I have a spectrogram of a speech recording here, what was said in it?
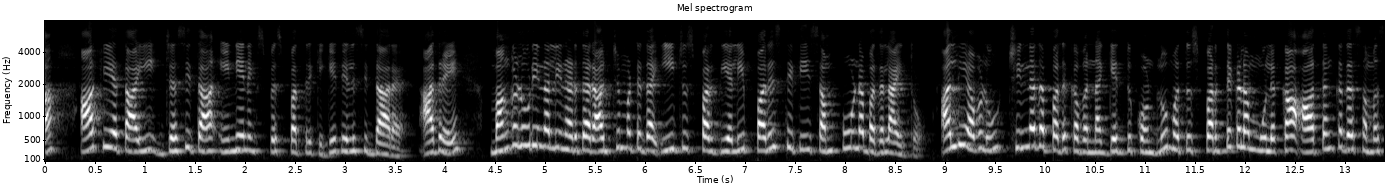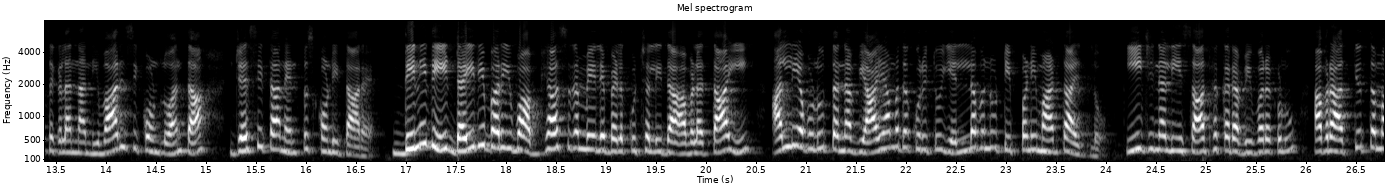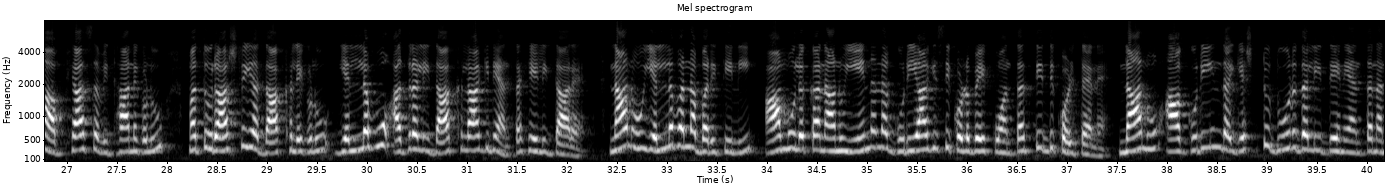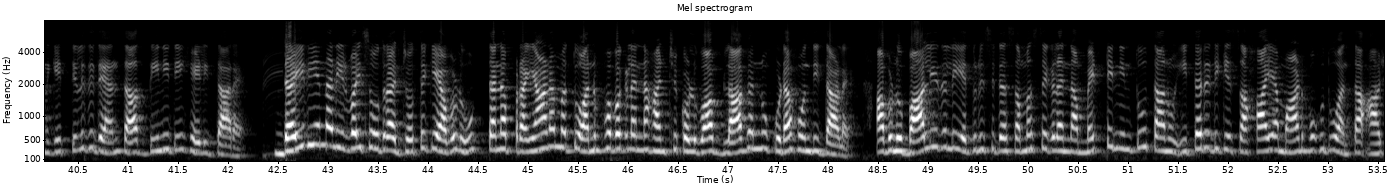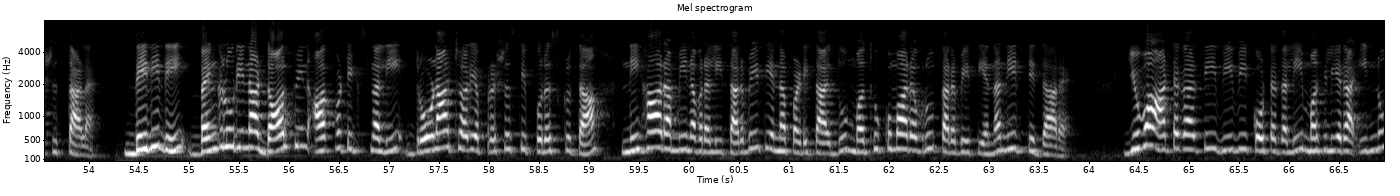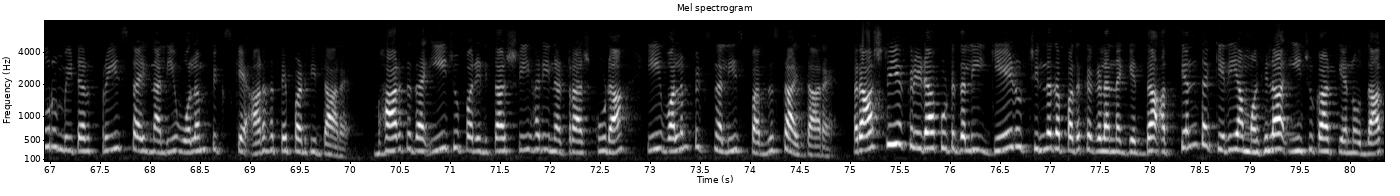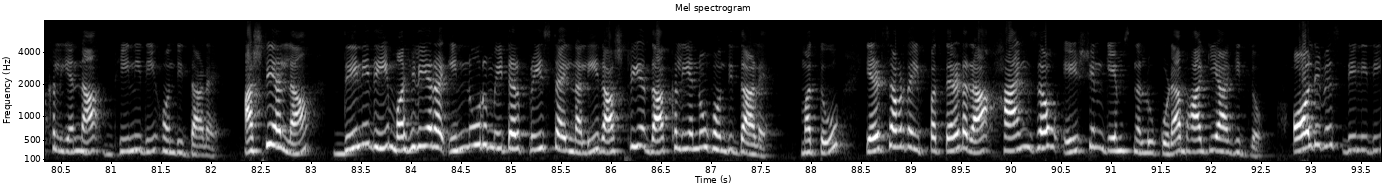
ಆಕೆಯ ತಾಯಿ ಜಸಿತಾ ಇಂಡಿಯನ್ ಎಕ್ಸ್ಪ್ರೆಸ್ ಪತ್ರಿಕೆಗೆ ತಿಳಿಸಿದ್ದಾರೆ. ಆದರೆ ಮಂಗಳೂರಿನಲ್ಲಿ ನಡೆದ ರಾಜ್ಯ ಮಟ್ಟದ ಈಜು ಸ್ಪರ್ಧೆಯಲ್ಲಿ ಪರಿಸ್ಥಿತಿ ಸಂಪೂರ್ಣ ಬದಲಾಯಿತು. ಅಲ್ಲಿ ಅವಳು ಚಿನ್ನದ ಪದಕವನ್ನ ಗೆದ್ದುಕೊಂಡ್ಲು ಮತ್ತು ಸ್ಪರ್ಧೆಗಳ ಮೂಲಕ ಆತಂಕದ ಸಮಸ್ಯೆಗಳನ್ನ ನಿವಾರಿಸಿಕೊಂಡ್ಲು ಅಂತ ಜಸಿತಾ ನೆನಪಿಸಿಕೊಂಡಿದ್ದಾರೆ. ದಿನಿದಿ ಡೈರಿ ಬರೆಯುವ ಅಭ್ಯಾಸದ ಮೇಲೆ ಬೆಳಕು ಚೆಲ್ಲಿದ ಅವಳ ತಾಯಿ, ಅಲ್ಲಿ ಅವಳು ತನ್ನ ವ್ಯಾಯಾಮದ ಕುರಿತು ಎಲ್ಲವನ್ನೂ ಟಿಪ್ಪಣಿ ಮಾಡ್ತಾ ಇದ್ಲು. ಈಜಿನಲ್ಲಿ ಸಾಧಕರ ವಿವರಗಳು, ಅವರ ಅತ್ಯುತ್ತಮ ಅಭ್ಯಾಸ ವಿಧಾನಗಳು ಮತ್ತು ರಾಷ್ಟ್ರೀಯ ದಾಖಲೆಗಳು ಎಲ್ಲವೂ ಅದರಲ್ಲಿ ದಾಖಲಾಗಿದೆ ಅಂತ ಹೇಳಿದ್ದಾರೆ. ನಾನು ಎಲ್ಲವನ್ನ ಬರಿತೀನಿ, ಆ ಮೂಲಕ ನಾನು ಏನನ್ನ ಗುರಿಯಾಗಿಸಿಕೊಳ್ಳಬೇಕು ಅಂತ ತಿದ್ದುಕೊಳ್ತೇನೆ. ನಾನು ಆ ಗುರಿಯಿಂದ ಎಷ್ಟು ದೂರದಲ್ಲಿದ್ದೇನೆ ಅಂತ ನನಗೆ ತಿಳಿದಿದೆ ಅಂತ ದಿನಿದಿ ಹೇಳಿದ್ದಾರೆ. ಡೈರಿಯನ್ನ ನಿರ್ವಹಿಸೋದರ ಜೊತೆಗೆ ಅವಳು ತನ್ನ ಪ್ರಯಾಣ ಮತ್ತು ಅನುಭವಗಳನ್ನ ಹಂಚಿಕೊಳ್ಳುವ ಬ್ಲಾಗ್ ಅನ್ನು ಕೂಡ ಹೊಂದಿದ್ದಾಳೆ. ಅವಳು ಬಾಲ್ಯದಲ್ಲಿ ಎದುರಿಸಿದ ಸಮಸ್ಯೆಗಳನ್ನ ಮೆಟ್ಟಿ ನಿಂತು ತಾನು ಇತರರಿಗೆ ಸಹಾಯ ಮಾಡಬಹುದು ಅಂತ ಆಶಿಸ್ತಾಳೆ. ದಿನಿದಿ ಬೆಂಗಳೂರಿನ ಡಾಲ್ಫಿನ್ ಆಕ್ವಾಟಿಕ್ಸ್ನಲ್ಲಿ ದ್ರೋಣಾಚಾರ್ಯ ಪ್ರಶಸ್ತಿ ಪುರಸ್ಕೃತ ನಿಹಾರ್ ಅಮೀನ್ ಅವರಲ್ಲಿ ತರಬೇತಿಯನ್ನ ಪಡಿತಾ ಇದ್ದು ಮಧುಕುಮಾರ್ ಅವರು ತರಬೇತಿಯನ್ನ ನೀಡ್ತಿದ್ದಾರೆ. ಯುವ ಆಟಗಾರ್ತಿ ವಿವಿ ಕೋಟದಲ್ಲಿ ಮಹಿಳೆಯರ ಇನ್ನೂರು ಮೀಟರ್ ಫ್ರೀ ಸ್ಟೈಲ್ನಲ್ಲಿ ಒಲಿಂಪಿಕ್ಸ್ಗೆ ಅರ್ಹತೆ ಪಡೆದಿದ್ದಾರೆ. ಭಾರತದ ಈಜು ಪರಿಣಿತ ಶ್ರೀಹರಿ ನಟರಾಜ್ ಕೂಡ ಈ ಒಲಿಂಪಿಕ್ಸ್ನಲ್ಲಿ ಸ್ಪರ್ಧಿಸ್ತಾ ಇದ್ದಾರೆ. ರಾಷ್ಟ್ರೀಯ ಕ್ರೀಡಾಕೂಟದಲ್ಲಿ ಏಳು ಚಿನ್ನದ ಪದಕಗಳನ್ನು ಗೆದ್ದ ಅತ್ಯಂತ ಕಿರಿಯ ಮಹಿಳಾ ಈಜುಗಾರ್ತಿ ಅನ್ನೋ ದಾಖಲೆಯನ್ನ ಧೀನಿಧಿ ಹೊಂದಿದ್ದಾಳೆ. ಅಷ್ಟೇ ಅಲ್ಲ ದೀನಿಧಿ ಮಹಿಳೆಯರ ಇನ್ನೂರು ಮೀಟರ್ ಫ್ರೀ ಸ್ಟೈಲ್ನಲ್ಲಿ ರಾಷ್ಟ್ರೀಯ ದಾಖಲೆಯನ್ನು ಹೊಂದಿದ್ದಾಳೆ ಮತ್ತು ಎರಡ್ ಸಾವಿರದ ಇಪ್ಪತ್ತೆರಡರ ಹ್ಯಾಂಗ್ಝೌ ಏಷ್ಯನ್ ಗೇಮ್ಸ್ನಲ್ಲೂ ಕೂಡ ಭಾಗಿಯಾಗಿದ್ಲು. All the best ದಿನಿದಿ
